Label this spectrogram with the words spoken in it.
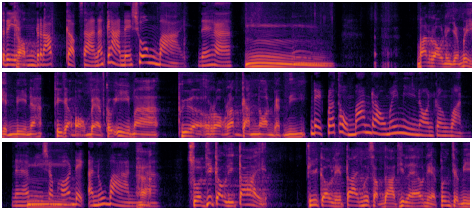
เตรียครัมบรับกับสถานการณ์ในช่วงบ่ายนะคะอืมบ้านเราเนี่ยยังไม่เห็นมีนะ ที่จะออกแบบเก้าอี้มาเพื่อรองรับการนอนแบบนี้ เด็กประถมบ้านเราไม่มีนอนกลางวันนะคะอืมมีเฉพาะเด็กอนุบาลฮะค่ะส่วนที่เกาหลีใต้ที่เกาหลีใต้เมื่อสัปดาห์ที่แล้วเนี่ยเพิ่งจะมี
